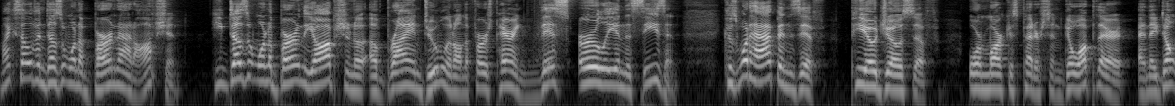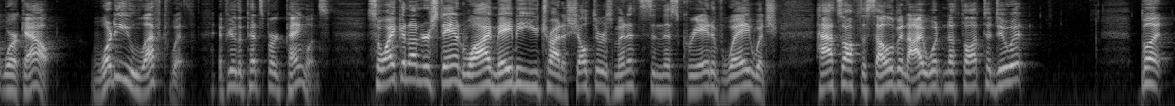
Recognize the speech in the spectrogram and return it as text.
Mike Sullivan doesn't want to burn that option. He doesn't want to burn the option of, Brian Dumoulin on the first pairing this early in the season. Because what happens if P.O. Joseph or Marcus Pettersson go up there and they don't work out? What are you left with if you're the Pittsburgh Penguins? So I can understand why maybe you try to shelter his minutes in this creative way, which hats off to Sullivan. I wouldn't have thought to do it. But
